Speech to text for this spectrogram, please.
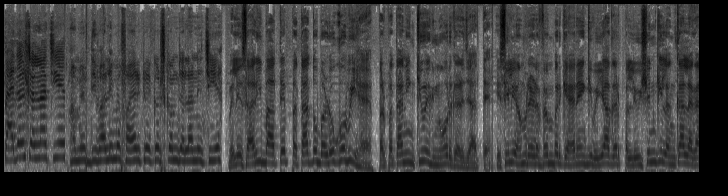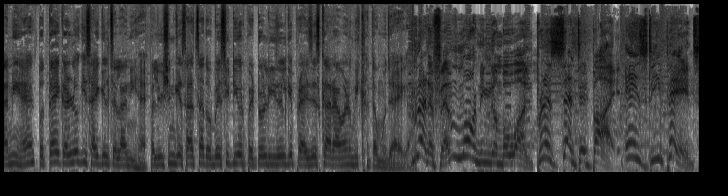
पैदल चलना चाहिए। हमें दिवाली में फायर क्रैकर्स कम जलाने चाहिए। बोले सारी बातें पता तो बड़ों को भी है पर पता नहीं क्यों इग्नोर कर जाते हैं। इसीलिए हम रेड एफ़ पर कह रहे हैं कि भैया अगर पोल्यूशन की लंका लगानी है तो तय कर लो कि साइकिल चलानी है। पोल्यूशन के साथ साथ ओबेसिटी और पेट्रोल डीजल के प्राइजेस का रावण भी खत्म हो जाएगा। Red F M morning number one presented by H D paint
